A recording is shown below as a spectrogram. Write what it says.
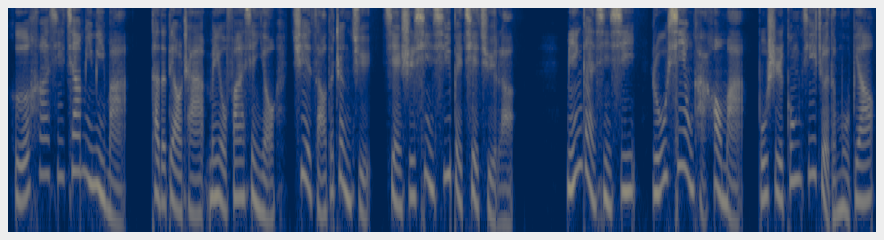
和哈希加密密码。他的调查没有发现有确凿的证据显示信息被窃取了。敏感信息如信用卡号码不是攻击者的目标，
